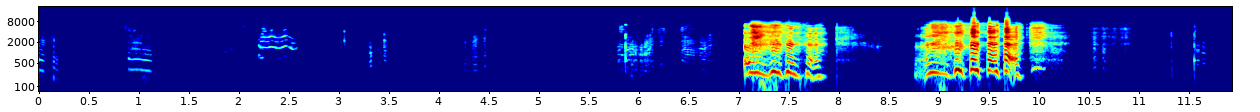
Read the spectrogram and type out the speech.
didn't die.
